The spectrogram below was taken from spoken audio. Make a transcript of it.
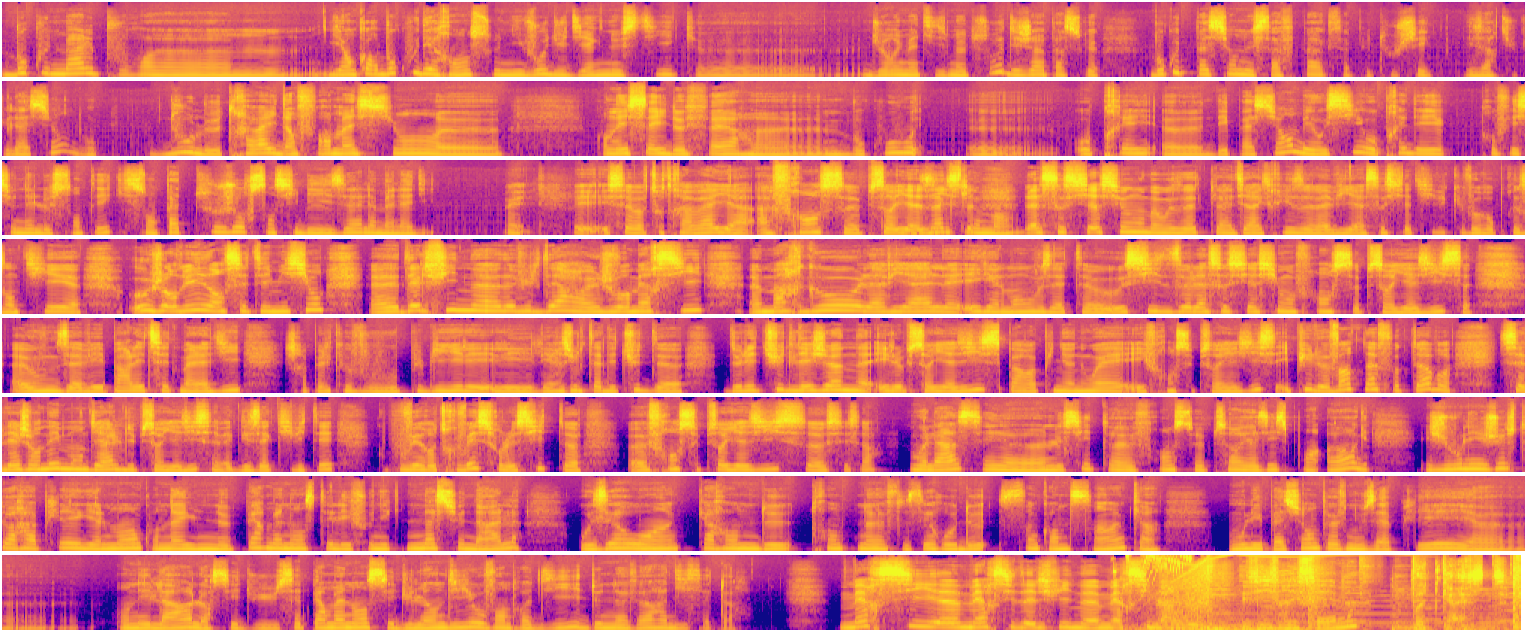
beaucoup de mal pour. il y a encore beaucoup d'errance au niveau du diagnostic du rhumatisme pso. Déjà parce que beaucoup de patients ne savent pas que ça peut toucher les articulations. Donc d'où le travail d'information qu'on essaye de faire euh, beaucoup euh, auprès euh, des patients, mais aussi auprès des professionnels de santé qui ne sont pas toujours sensibilisés à la maladie. Oui. Et c'est votre travail à, France Psoriasis, Exactement. l'association dont vous êtes la directrice de la vie associative que vous représentiez euh, aujourd'hui dans cette émission. Euh, Delphine de Vulder, euh, je vous remercie. Margot Lavial également, vous êtes aussi de l'association France Psoriasis. Vous nous avez parlé de cette maladie. Je rappelle que vous publiez les, les, résultats d'études de, de l'étude Les jeunes et le psoriasis par Opinionway et France Psoriasis. Et puis le 29 octobre, c'est la journée mondiale du psoriasis avec des activités que vous pouvez retrouver sur le site euh, France Psoriasis, euh, c'est ça? Voilà, c'est euh, le site francepsoriasis.org. Je voulais juste rappeler également qu'on a une permanence téléphonique nationale au 01 42 39 02 55 où les patients peuvent nous appeler. on est là. Alors, c'est du, cette permanence, c'est du lundi au vendredi de 9h à 17h. Merci, merci Delphine, merci Mario. Vivre FM, podcast.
